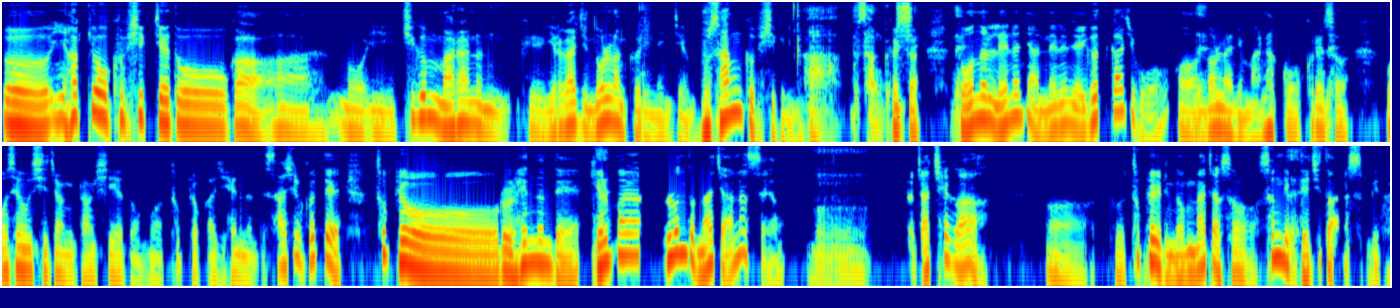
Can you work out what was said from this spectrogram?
어, 이 학교 급식 제도가, 아, 뭐, 이, 지금 말하는 그 여러 가지 논란거리는 이제 무상급식입니다. 아, 무상급식. 그러니까 네. 돈을 내느냐 안 내느냐 이것 가지고 어, 네. 논란이 많았고 그래서 오세훈 시장 당시에도 뭐 투표까지 했는데 사실 그때 투표를 했는데 결말 결론도 나지 않았어요. 음, 그 자체가 어, 그 투표율이 너무 낮아서 성립되지도 않았습니다.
